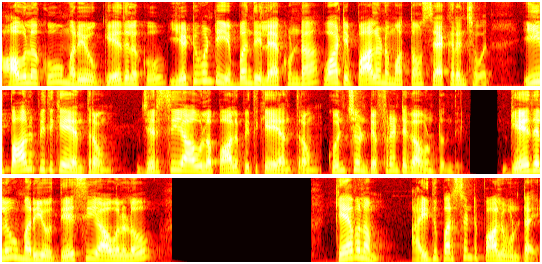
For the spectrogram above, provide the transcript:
ఆవులకు మరియు గేదెలకు ఎటువంటి ఇబ్బంది లేకుండా వాటి పాలను మొత్తం సేకరించవచ్చు. ఈ పాలు పితికే యంత్రం జెర్సీ ఆవుల పాలు పితికే యంత్రం కొంచెం డిఫరెంట్గా ఉంటుంది. గేదెలు మరియు దేశీ ఆవులలో కేవలం ఐదు పర్సెంట్ పాలు ఉంటాయి.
